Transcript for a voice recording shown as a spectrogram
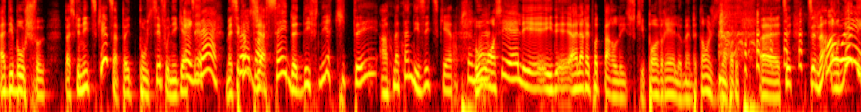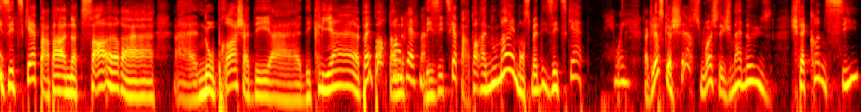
a des beaux cheveux. Parce qu'une étiquette, ça peut être positif ou négatif. Exact. Mais c'est comme si j'essaie de définir qui t'es en te mettant des étiquettes. Absolument. Ou on sait, elle, elle arrête pas de parler, ce qui n'est pas vrai, là, mais mettons, je dis n'importe quoi. Euh, non, Oui, on oui. a des étiquettes par rapport à notre sœur, à, à nos proches, à des, à des clients, peu importe. On a Complètement. des étiquettes par rapport à nous-mêmes, on se met des étiquettes. Oui. Fait que là, ce que je cherche, moi, c'est que je m'amuse. Je fais comme si,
